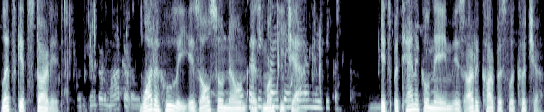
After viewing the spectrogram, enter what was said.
Let's get started. Wadahuli is also known as monkey jack. Its botanical name is Artocarpus lakoocha.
